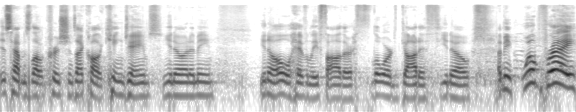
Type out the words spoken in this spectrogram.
this happens a lot with christians. I call it king james you know what i mean? You know oh heavenly father lord godeth you know? I mean we'll pray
